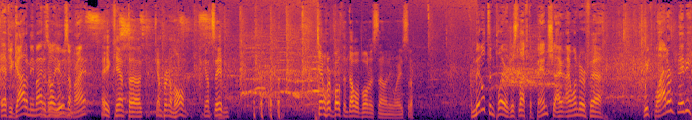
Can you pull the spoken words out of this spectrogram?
Yeah, if you got him, you might as well use him, right? hey, can't uh, can't bring him home. Can't save him. and we're both in double bonus now anyway. So A Middleton player just left the bench. I, I wonder if uh, weak bladder, maybe.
